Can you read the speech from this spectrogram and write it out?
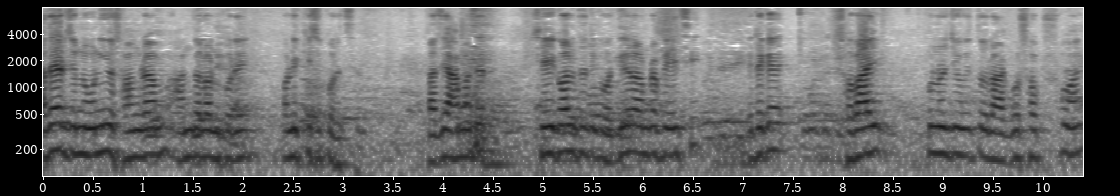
আদায়ের জন্য উনিও সংগ্রাম, আন্দোলন করে অনেক কিছু করেছেন। কাজে আমাদের সেই গণতান্ত্রিক অধিকার আমরা পেয়েছি। এটাকে সবাই পুনর্জীবিত রাখব সবসময়,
